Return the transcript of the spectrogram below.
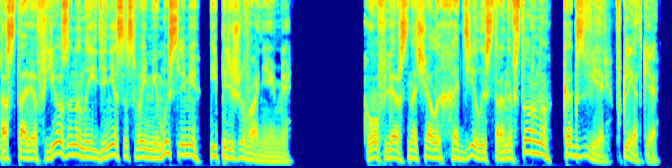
оставив Йозана наедине со своими мыслями и переживаниями. Кофлер сначала ходил из стороны в сторону, как зверь в клетке,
